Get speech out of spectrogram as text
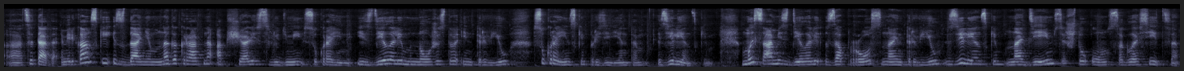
Э, цитата. «Американские издания многократно общались с людьми с Украины и сделали множество интервью с украинским президентом Зеленским. Мы сами сделали запрос на интервью с Зеленским. Надеемся, что он согласится.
